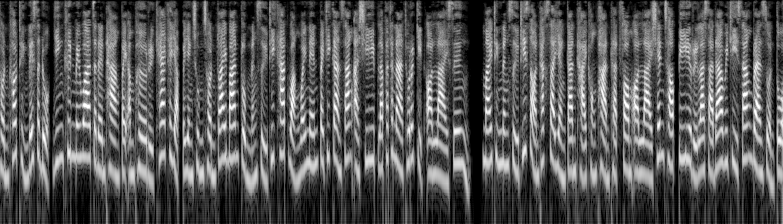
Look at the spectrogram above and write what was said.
ชนเข้าถึงได้สะดวกยิ่งขึ้นไม่ว่าจะเดินทางไปอำเภอ หรือแค่ขยับไปยังชุมชนใกล้บ้านกลุ่มหนังสือที่คาดหวังไว้เน้นไปที่การสร้างอาชีพ และพัฒนาธุรกิจออนไลน์ซึ่ง หมายถึงหนังสือที่สอนทักษะอย่างการขายของผ่านแพลตฟอร์มออนไลน์เช่นช้อปปีหรือ Lazada วิธีสร้างแบรนด์ส่วนตัว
